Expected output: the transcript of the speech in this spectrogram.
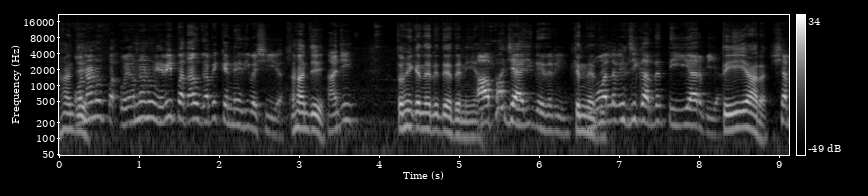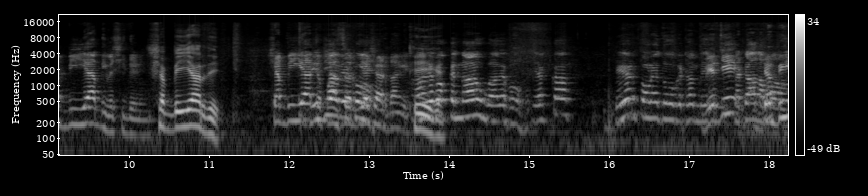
ਹਾਂਜੀ। ਉਹਨਾਂ ਨੂੰ ਪ- ਉਹਨਾਂ ਨੂੰ ਇਹ ਵੀ ਪਤਾ ਹੋਊਗਾ ਵੀ ਕਿੰਨੇ ਦੀ ਵਸ਼ੀ ਆ। ਹਾਂਜੀ। ਹਾਂਜੀ। ਤੁਸੀਂ ਕਿੰਨੇ ਦੀ ਦੇ ਦੇਣੀ ਆ? ਆਪਾਂ ਜਾਇਜ਼ ਹੀ ਦੇ ਦੇਣੀ। ਕਿੰਨੇ ਦੀ? ਮੁੱਲ ਵੀਰ ਜੀ ਕਰਦੇ 30000 ਰੁਪਿਆ 30000 26000 ਦੀ ਵਸ਼ੀ ਦੇਣੀ। 26000 ਦੀ? 26000 ਚ ਵੀਰ ਜੀ, ਆਹ 500 ਰੁਪਿਆ ਵੇਖੋ। ਛੱਡ ਦਾਂਗੇ। ਠੀਕ ਆਹ ਹੈ। ਦੇਖੋ ਕਿੰਨਾ ਹੋਊਗਾ ਦੇਖੋ ਇੱਕ ਡੇਢ ਪੌਣੇ ਦੋ ਗਿੱਠਾ ਮੇਰੇ ਵੀਰ ਜੀ ਡੱਬੀ।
